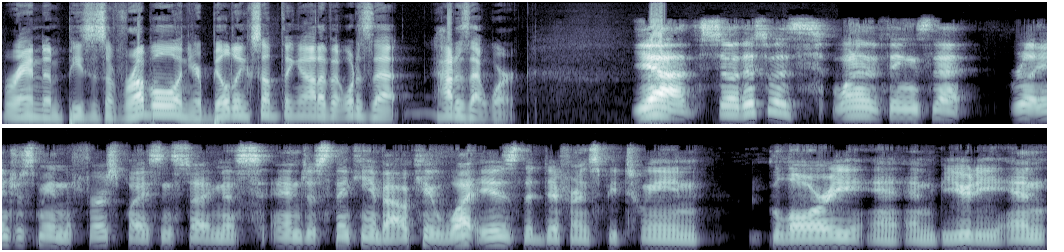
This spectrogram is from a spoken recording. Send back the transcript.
random pieces of rubble and you're building something out of it? What is that? How does that work? Yeah, so this was one of the things that really interests me in the first place in studying this and just thinking about okay, what is the difference between glory and, and beauty? And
